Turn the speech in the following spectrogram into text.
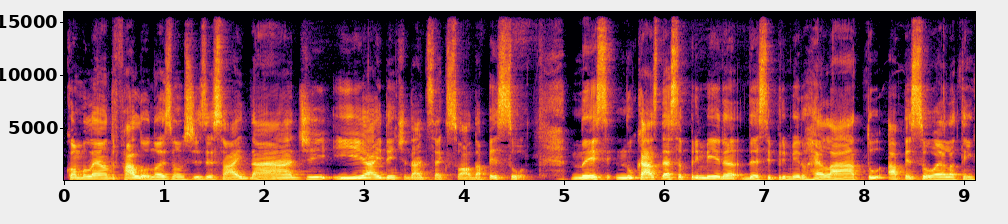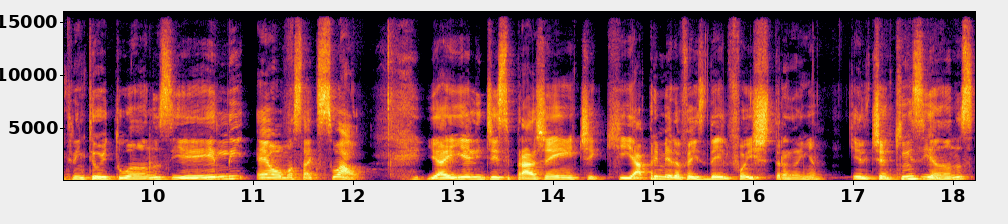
como o Leandro falou, nós vamos dizer só a idade e a identidade sexual da pessoa. Nesse, no caso dessa primeira, desse primeiro relato, a pessoa ela tem 38 anos e ele é homossexual. E aí ele disse pra gente que a primeira vez dele foi estranha, que ele tinha 15 anos,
